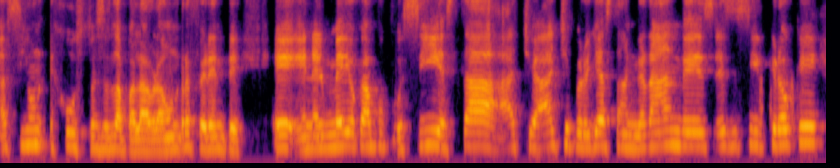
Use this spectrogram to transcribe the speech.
así un, justo, esa es la palabra, un referente. Eh, en el medio campo, pues sí, está HH, pero ya están grandes. Es decir, creo que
